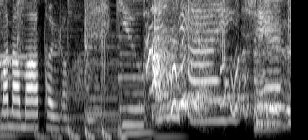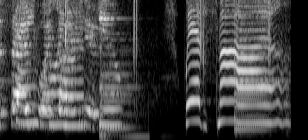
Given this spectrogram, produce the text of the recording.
mana mātauranga. Share same point of view. With a smile.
